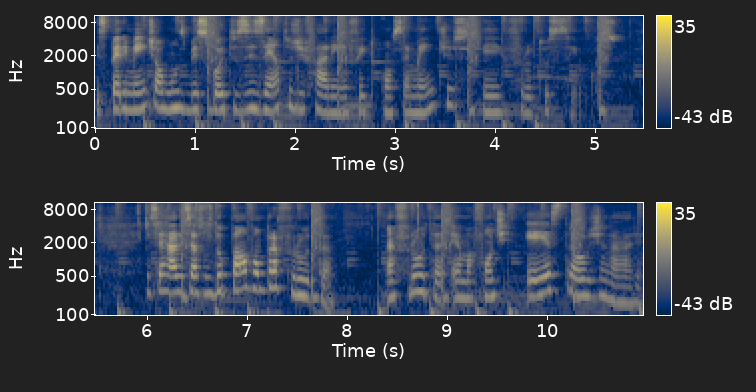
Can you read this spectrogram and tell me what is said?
Experimente alguns biscoitos isentos de farinha feito com sementes e frutos secos. Encerrado esse assunto do pão, vamos para a fruta. A fruta é uma fonte extraordinária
